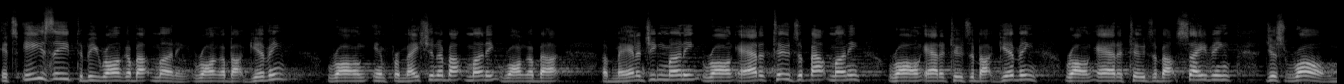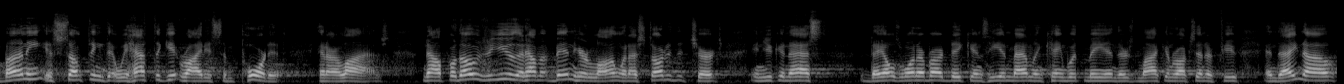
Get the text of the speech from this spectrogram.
It's easy to be wrong about money, wrong about giving, wrong information about money, wrong about uh, managing money, wrong attitudes about money, wrong attitudes about giving, wrong attitudes about saving, just wrong. Money is something that we have to get right. It's important in our lives. Now, for those of you that haven't been here long, when I started the church, and you can ask Dale's one of our deacons. He and Madeline came with me, and there's Mike and Roxanne, a few, and they know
